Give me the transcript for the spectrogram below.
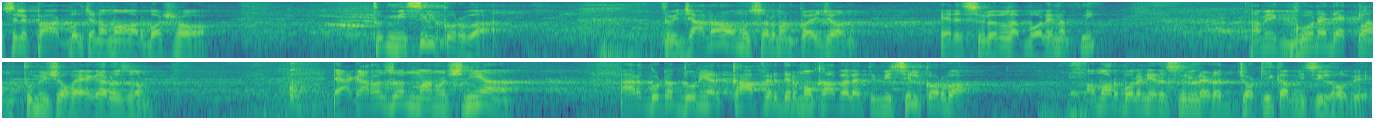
রসুলে পাক বলছেন আমার বসো। তুমি মিছিল করবা। তুমি জানো মুসলমান কয়জন? এ রসুল্লাহ বলেন আপনি। আমি গনে দেখলাম তুমি সহ এগারো জন। এগারো জন মানুষ নিয়া আর গোটা দুনিয়ার কাফেরদের মোকাবেলায় তুমি মিছিল করবা। আমার বলেন, এ রসুল্লাহ এটা জটিকা মিছিল হবে।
